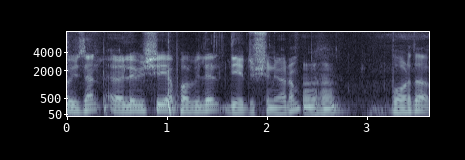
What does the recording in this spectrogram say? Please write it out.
O yüzden öyle bir şey yapabilir diye düşünüyorum. Hı hı. Bu arada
